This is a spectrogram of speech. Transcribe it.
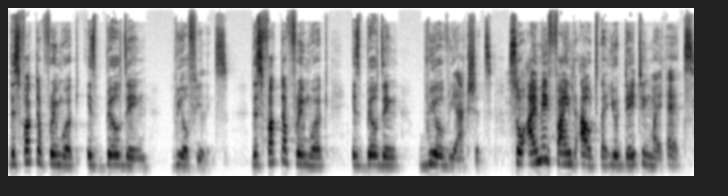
this fucked up framework is building real feelings. This fucked up framework is building real reactions. So I may find out that you're dating my ex,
